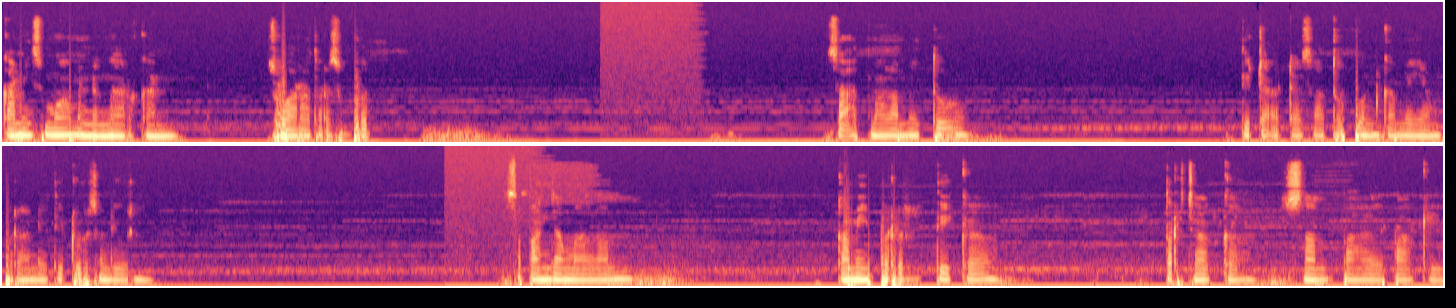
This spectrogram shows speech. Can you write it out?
Kami semua mendengarkan suara tersebut. Saat malam itu, tidak ada satupun kami yang berani tidur sendiri. Sepanjang malam, kami bertiga terjaga sampai pagi.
